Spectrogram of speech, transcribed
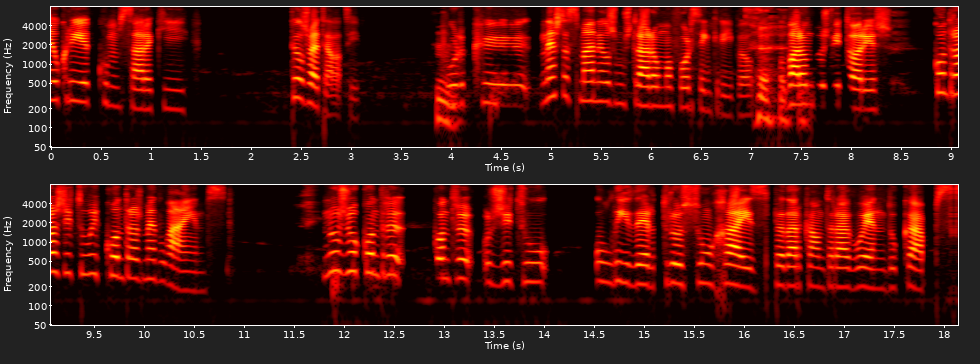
eu queria começar aqui pelos Vitality Hum. porque nesta semana eles mostraram uma força incrível. Levaram duas vitórias contra os G2 e contra os Mad Lions. No jogo contra, contra os G2, o líder trouxe um Raise para dar counter à Gwen do Caps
